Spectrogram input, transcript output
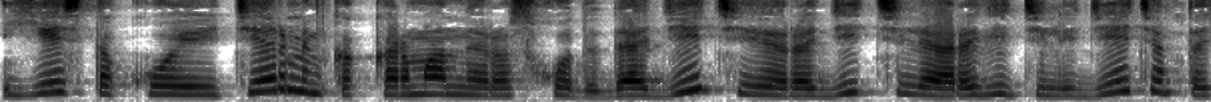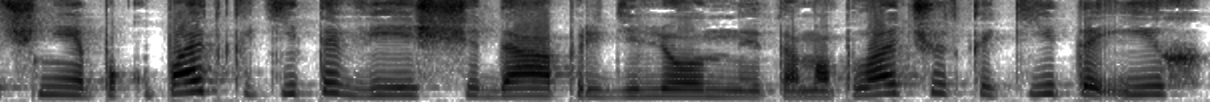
есть такой термин, как карманные расходы, да, дети, родители, а родители детям, точнее, покупают какие-то вещи, да, определенные, там, оплачивают какие-то их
